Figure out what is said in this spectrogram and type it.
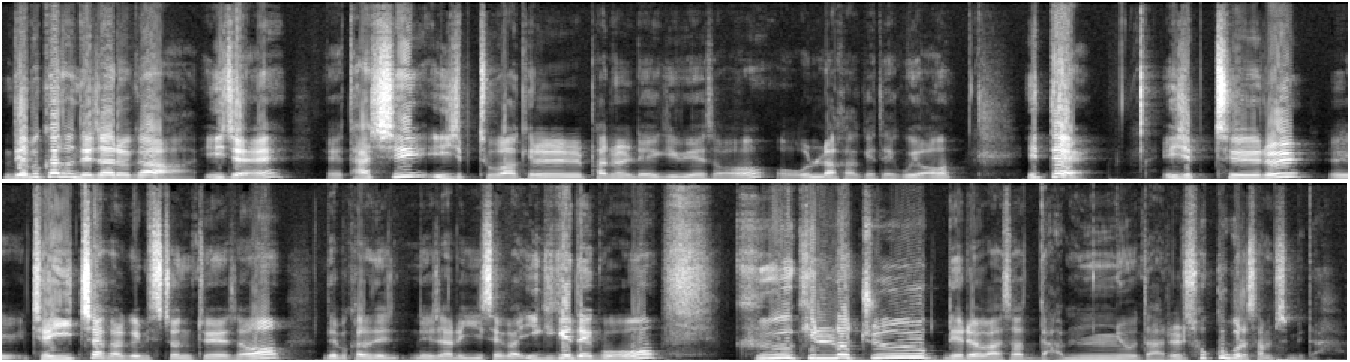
네부카드네자르가 이제 다시 이집트와 결판을 내기 위해서 올라가게 되고요. 이때 이집트를 제2차 갈그미스 전투에서 네부카드네자르 2세가 이기게 되고 그 길로 쭉 내려가서 남유다를 속국으로 삼습니다.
